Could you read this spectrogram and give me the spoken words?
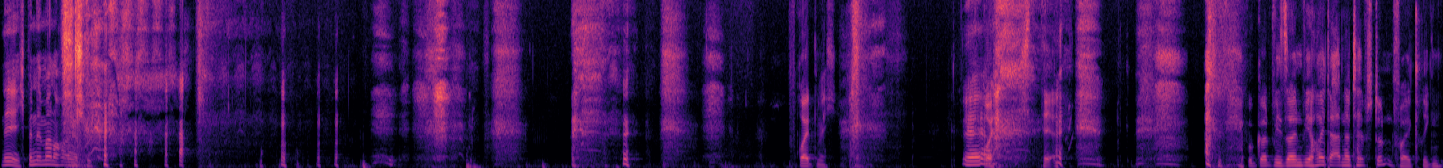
Nee, ich bin immer noch angepisst. Freut mich. ja, ja. Freut mich sehr. Oh Gott, wie sollen wir heute anderthalb Stunden voll kriegen?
